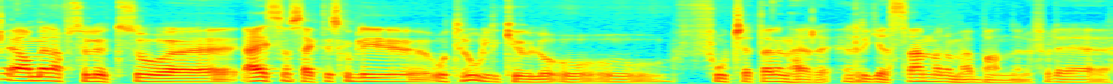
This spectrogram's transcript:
Ja men absolut så eh, nej som sagt det ska bli otroligt kul att, att, fortsätta den här resan med de här banden för det är,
